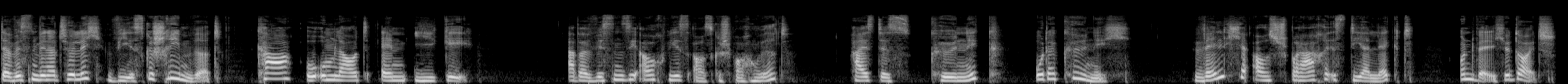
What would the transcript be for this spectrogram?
Da wissen wir natürlich, wie es geschrieben wird. K O Umlaut N I G. Aber wissen Sie auch, wie es ausgesprochen wird? Heißt es König oder König? Welche Aussprache ist Dialekt und welche Deutsch?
